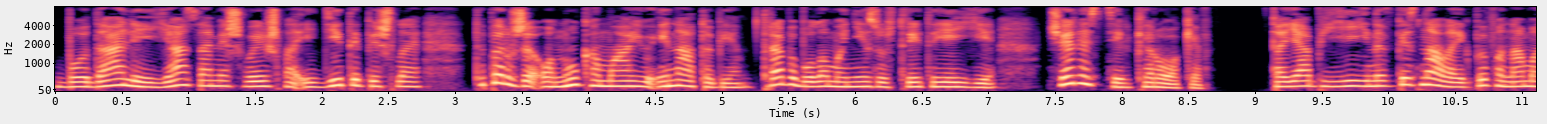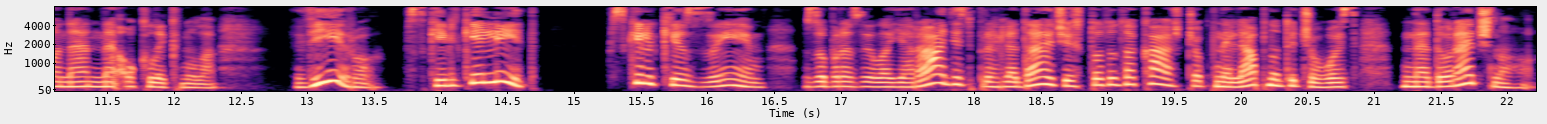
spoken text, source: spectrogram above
бо далі я заміж вийшла, і діти пішли. Тепер вже онука маю, і на тобі. Треба було мені зустріти її через стільки років. Та я б її не впізнала, якби вона мене не окликнула. Віро, скільки літ? Скільки зим, зобразила я радість, приглядаючись, хто то така, щоб не ляпнути чогось недоречного.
